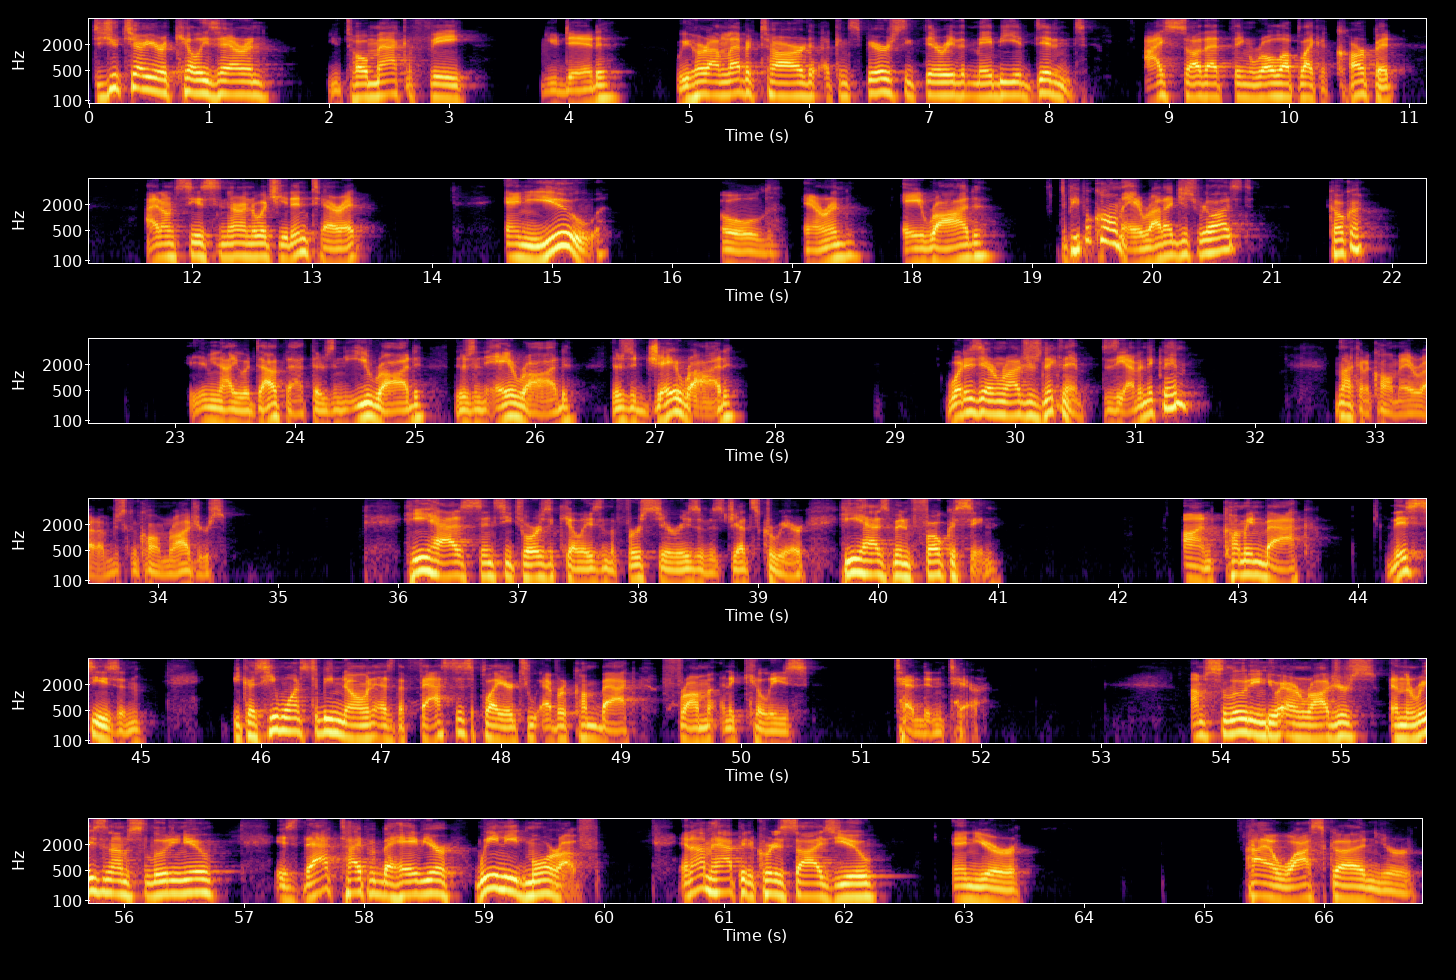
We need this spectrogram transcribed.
Did you tear your Achilles, Aaron? You told McAfee you did. We heard on Le Batard a conspiracy theory that maybe you didn't. I saw that thing roll up like a carpet. I don't see a scenario in which you didn't tear it. And you, old Aaron, A Rod, do people call him A Rod? I just realized. Coca? I mean, I would doubt that. There's an E Rod, there's an A Rod, there's a J Rod. What is Aaron Rodgers' nickname? Does he have a nickname? I'm not going to call him A Rod. I'm just going to call him Rodgers. He has, since he tore his Achilles in the first series of his Jets career, he has been focusing on coming back this season because he wants to be known as the fastest player to ever come back from an Achilles tendon tear. I'm saluting you, Aaron Rodgers. And the reason I'm saluting you is that type of behavior we need more of. And I'm happy to criticize you and your ayahuasca and your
